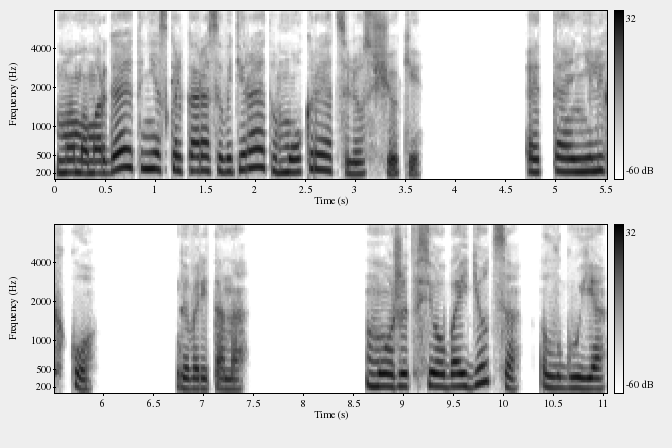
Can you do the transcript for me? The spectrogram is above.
Мама моргает несколько раз и вытирает мокрые от слез щеки. Это нелегко, говорит она. Может, все обойдется? лгу я.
